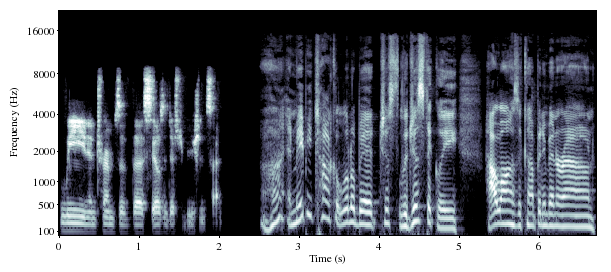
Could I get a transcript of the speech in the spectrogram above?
lean in terms of the sales and distribution side uh-huh. And maybe talk a little bit just logistically. How long has the company been around?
